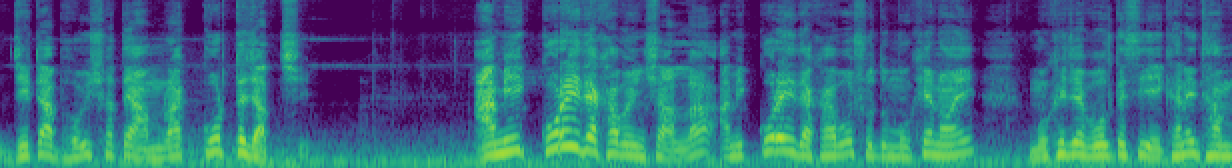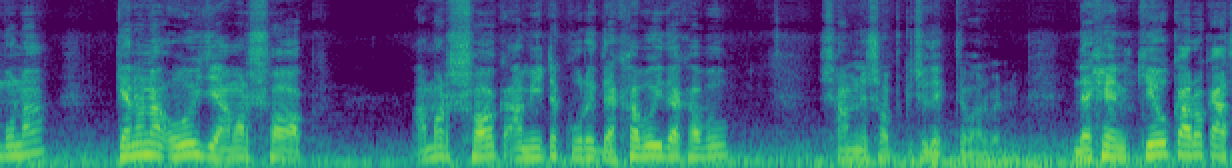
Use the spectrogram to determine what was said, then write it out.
যেটা ভবিষ্যতে আমরা করতে যাচ্ছি। আমি করেই দেখাবো ইনশাআল্লাহ। আমি করেই দেখাবো, শুধু মুখে নয়, মুখে যে বলতেছি, এখানেই থামবো না। কেননা ওই যে আমার শখ। আমার শখ, আমি এটা করে দেখাবোই, দেখাবো। সামনে সব কিছু দেখতে পারবেন। দেখেন, কেউ কারও কাজ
